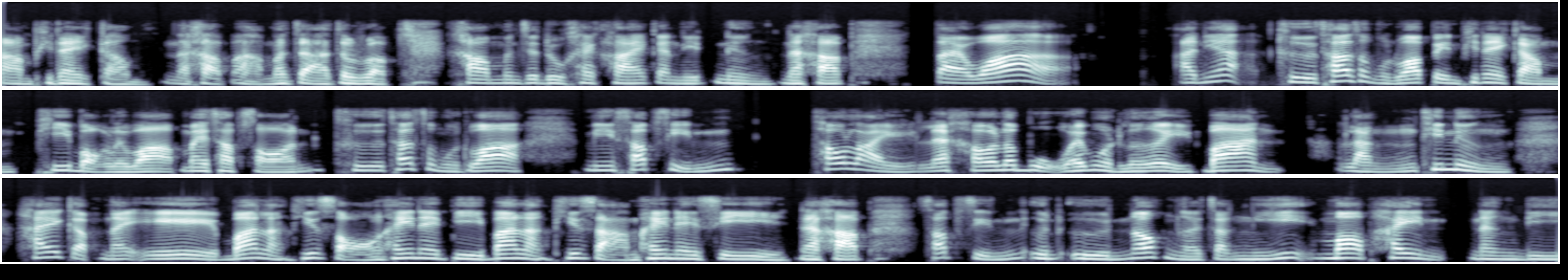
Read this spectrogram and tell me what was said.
ตามพินัยกรรมนะครับอ่ามันจะอาจจะแบบคำมันจะดูคล้าย ๆ กันนิดนึงนะครับ แต่ว่าอันเนี้ยคือถ้าสมมติว่าเป็นพินัยกรรมพี่บอกเลยว่าไม่ซับซ้อน คือถ้าสมมติว่ามีทรัพย์สินเท่าไหร่และเขาระบุไว้หมดเลย บ้าน หลังที่ 1 ให้กับนายเอบ้านหลังที่ 2 ให้นายบีบ้านหลังที่ 3 ให้นายซีนะครับทรัพย์สินอื่นๆ นอกเหนือจากนี้มอบให้นางดี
